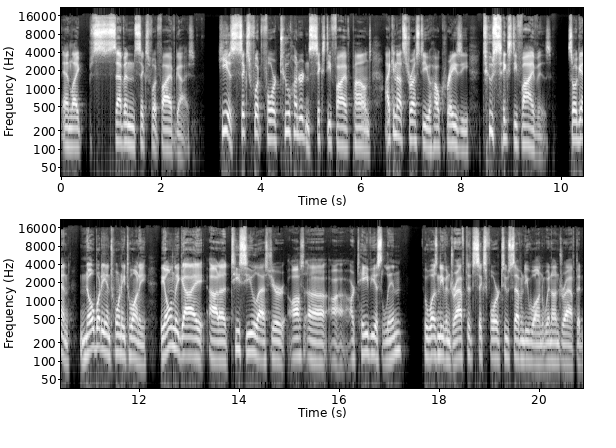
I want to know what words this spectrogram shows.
and like seven six foot five guys. He is six foot four, 265 pounds. I cannot stress to you how crazy 265 is. So again, nobody in 2020. The only guy out of TCU last year, uh, Artavius Lynn, who wasn't even drafted, 6'4", 271, went undrafted.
